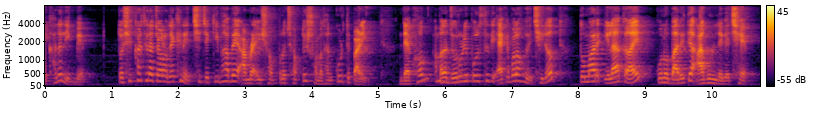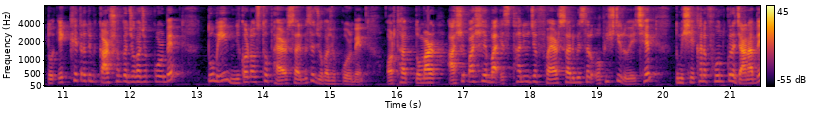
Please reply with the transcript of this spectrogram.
এখানে লিখবে। তো শিক্ষার্থীরা, চলো দেখে নিচ্ছি যে কীভাবে আমরা এই সম্পূর্ণ ছকটি সমাধান করতে পারি। দেখো, আমাদের জরুরি পরিস্থিতি একে বলা হয়েছিল, তোমার এলাকায় কোনো বাড়িতে আগুন লেগেছে। তো এক্ষেত্রে তুমি কার সঙ্গে যোগাযোগ করবে? তুমি নিকটস্থ ফায়ার সার্ভিসে যোগাযোগ করবে। অর্থাৎ তোমার আশেপাশে বা স্থানীয় যে ফায়ার সার্ভিসের অফিসটি রয়েছে, তুমি সেখানে ফোন করে জানাবে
